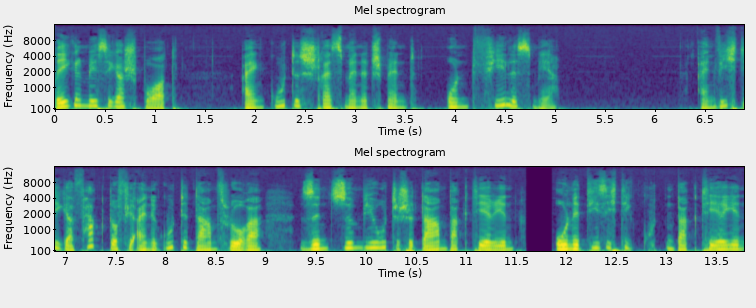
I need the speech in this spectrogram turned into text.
regelmäßiger Sport, ein gutes Stressmanagement und vieles mehr. Ein wichtiger Faktor für eine gute Darmflora sind symbiotische Darmbakterien, ohne die sich die guten Bakterien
